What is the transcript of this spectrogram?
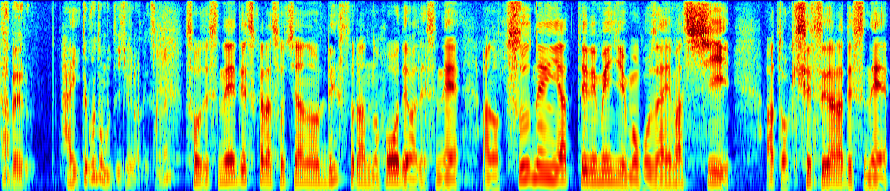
食べる。はいってこともできるわけですね。そうですねですからそちらのレストランの方ではですねあの通年やっているメニューもございますしあと季節柄ですね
